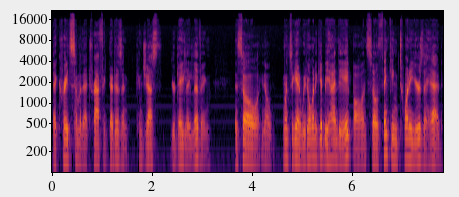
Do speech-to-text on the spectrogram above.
that creates some of that traffic that doesn't congest your daily living. And so, you know, once again, we don't want to get behind the eight ball. And so, thinking 20 years ahead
